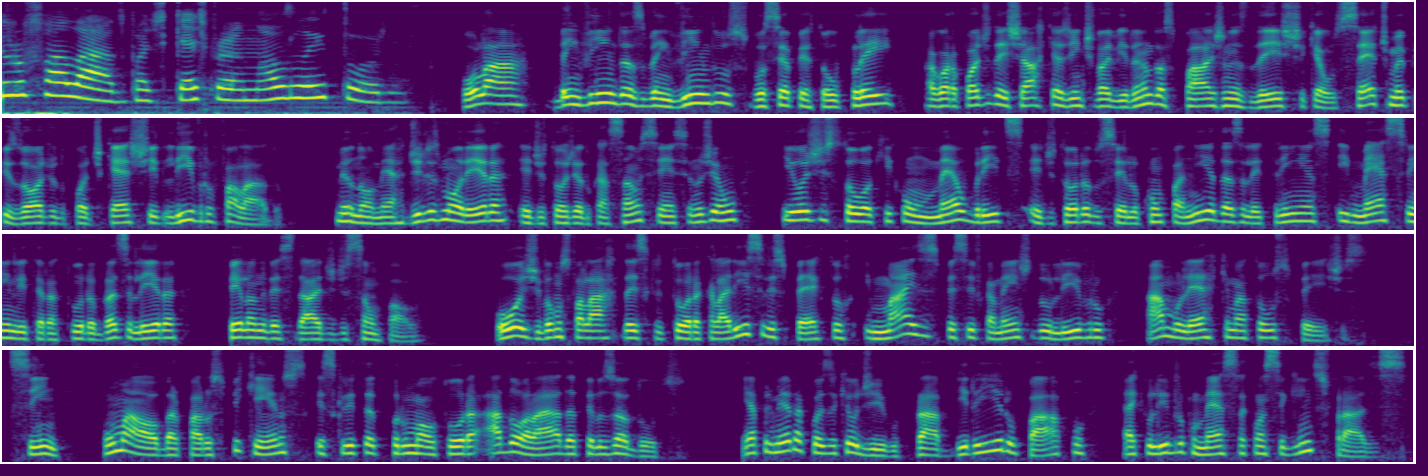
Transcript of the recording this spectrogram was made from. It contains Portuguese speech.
Livro Falado, podcast para novos leitores. Olá, bem-vindas, bem-vindos. Você apertou o play. Agora pode deixar que a gente vai virando as páginas deste que é o sétimo episódio do podcast Livro Falado. Meu nome é Ardiles Moreira, editor de Educação e Ciência no G1, e hoje estou aqui com Mel Brits, editora do selo Companhia das Letrinhas e mestre em literatura brasileira pela Universidade de São Paulo. Hoje vamos falar da escritora Clarice Lispector e mais especificamente do livro a Mulher que Matou os Peixes. Sim, uma obra para os pequenos, escrita por uma autora adorada pelos adultos. E a primeira coisa que eu digo para abrir o papo é que o livro começa com as seguintes frases:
